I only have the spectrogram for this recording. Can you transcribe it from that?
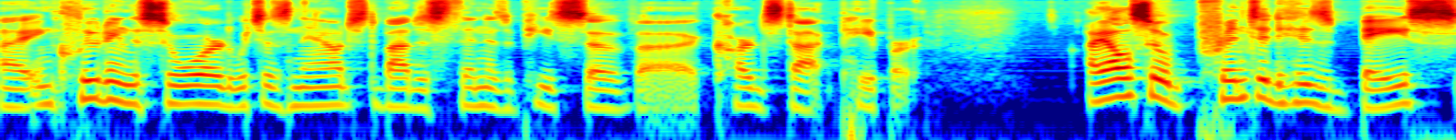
uh, including the sword, which is now just about as thin as a piece of uh, cardstock paper. I also printed his base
